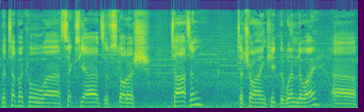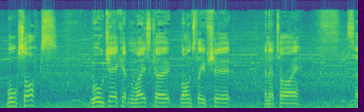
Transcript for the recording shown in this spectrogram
the typical uh, six yards of Scottish tartan to try and keep the wind away. Uh, wool socks, wool jacket and waistcoat, long sleeve shirt, and a tie. So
